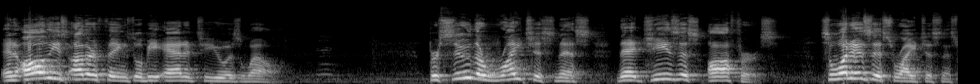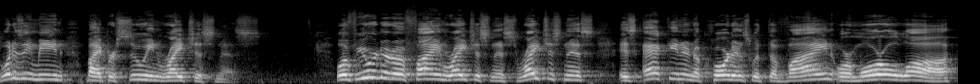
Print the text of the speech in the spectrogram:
and all these other things will be added to you as well. Pursue the righteousness that Jesus offers. So, what is this righteousness? What does he mean by pursuing righteousness? Well, if you were to define righteousness, righteousness is acting in accordance with divine or moral law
